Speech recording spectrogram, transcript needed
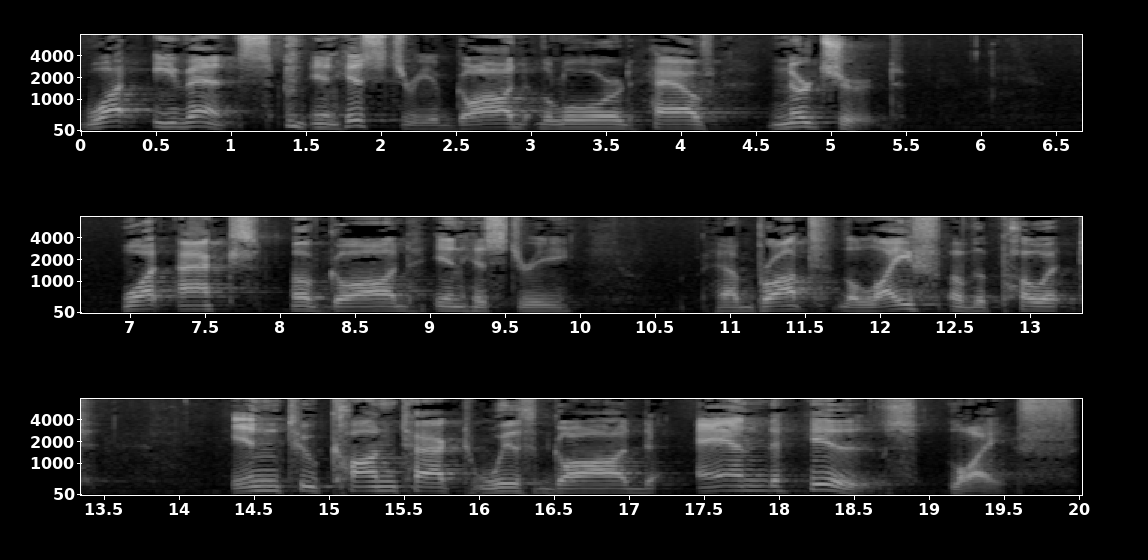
What events in history of God the Lord have nurtured? What acts of God in history have brought the life of the poet into contact with God and his life.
